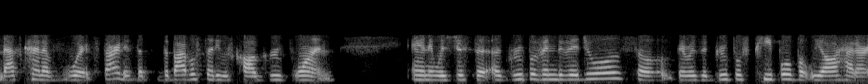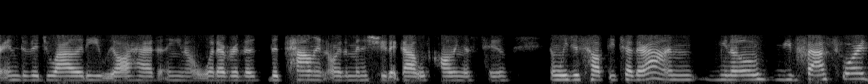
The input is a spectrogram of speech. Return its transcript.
that's kind of where it started. The the Bible study was called Group One, and it was just a, a group of individuals. So there was a group of people, but we all had our individuality. We all had you know whatever the the talent or the ministry that God was calling us to, and we just helped each other out. And you know, you fast forward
